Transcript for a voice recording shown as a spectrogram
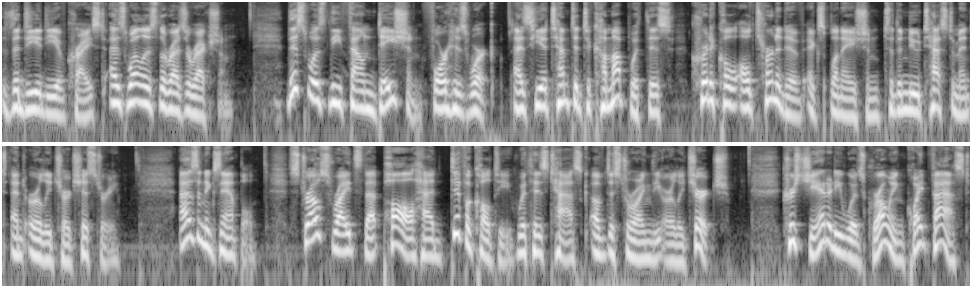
the deity of Christ as well as the resurrection. This was the foundation for his work, as he attempted to come up with this critical alternative explanation to the New Testament and early church history. As an example, Strauss writes that Paul had difficulty with his task of destroying the early church. Christianity was growing quite fast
